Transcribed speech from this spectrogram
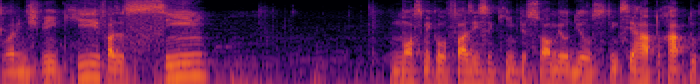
Agora a gente vem aqui, faz assim. Nossa, como é que eu vou fazer isso aqui, hein, pessoal? Meu Deus, tem que ser rápido, rápido.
